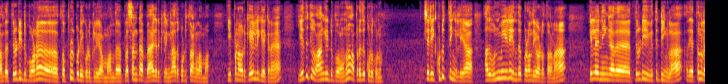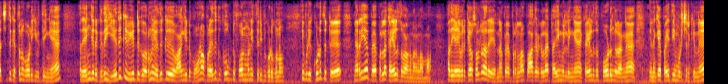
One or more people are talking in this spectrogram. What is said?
அந்த திருடிட்டு போன தொப்புள் கொடி கொடுக்கலையாமா அந்த ப்ளசண்ட்டாக பேக் இருக்கு இல்லைங்களா அதை கொடுத்தாங்களாமா இப்போ நான் ஒரு கேள்வி கேட்குறேன். எதுக்கு வாங்கிட்டு போகணும் அப்புறம் எது கொடுக்கணும்? சரி கொடுத்தீங்க இல்லையா? அது உண்மையிலே இந்த குழந்தையோட தானா இல்லை நீங்கள் அதை திருடி விற்றுட்டிங்களா அது எத்தனை லட்சத்துக்கு எத்தனை கோடிக்கு விற்றீங்க அது எங்கே இருக்குது? எதுக்கு வீட்டுக்கு வரணும்? எதுக்கு வாங்கிட்டு போகணும்? அப்புறம் எதுக்கு கூப்பிட்டு ஃபோன் பண்ணி திருப்பி கொடுக்கணும்? இப்படி கொடுத்துட்டு நிறைய பேப்பரில் கையெழுத்து வாங்கினாங்களாமா? அது இவருக்கே சொல்கிறாரு என்ன பேப்பர்லாம் பார்க்குறக்கெல்லாம் டைம் இல்லைங்க. கையெழுத்து போடுங்கிறாங்க. எனக்கே பைத்தியம் முடிச்சிருக்குன்னு.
